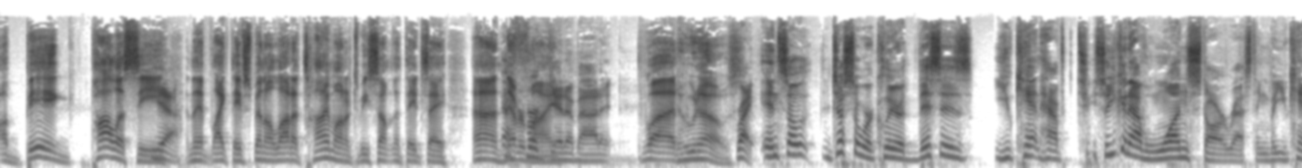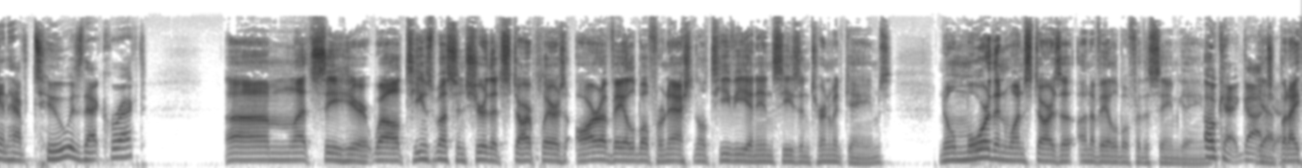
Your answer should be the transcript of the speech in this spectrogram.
a big policy. Yeah. And that like they've spent a lot of time on it to be something that they'd say, uh, never Forget mind. Forget about it. But who knows? Right. And so just so we're clear, this is you can't have two so you can have one star resting, but you can't have two, is that correct? Um, let's see here. Well, teams must ensure that star players are available for national TV and in-season tournament games. No more than one star is uh, unavailable for the same game. Okay, gotcha. Yeah, but I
